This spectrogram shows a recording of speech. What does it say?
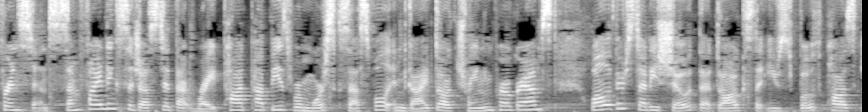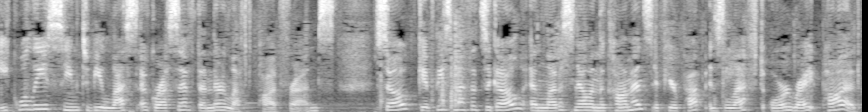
For instance, some findings suggested that right pawed puppies were more successful in guide dog training programs, while other studies showed that dogs that used both paws equally seemed to be less aggressive than their left pawed friends. So give these methods a go and let us know in the comments if your pup is left or right pawed.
